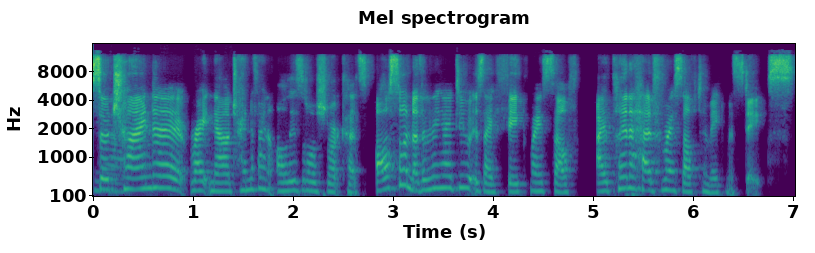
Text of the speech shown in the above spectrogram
So yeah. trying to right now, trying to find all these little shortcuts. Also, another thing I do is I fake myself. I plan ahead for myself to make mistakes.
